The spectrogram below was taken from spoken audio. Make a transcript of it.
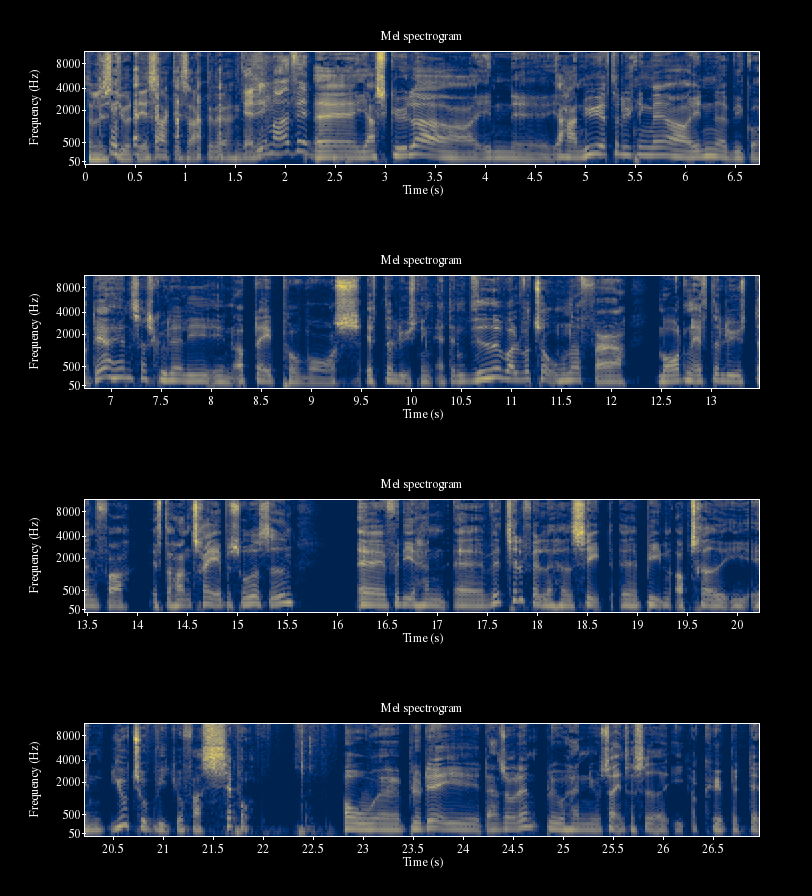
Sådan lidt stewardessagtigt sagt, det der. Ja, det er meget fedt. Øh, jeg skylder en, øh, jeg har en ny efterlysning med, og inden at vi går derhen, så skylder jeg lige en update på vores efterlysning af den hvide Volvo 240. Morten efterlyste den for efterhånden tre episoder siden, øh, fordi han øh, ved tilfælde havde set øh, bilen optræde i en YouTube-video fra Seppo. Og øh, blev der i, da han så den, blev han jo så interesseret i at købe den,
